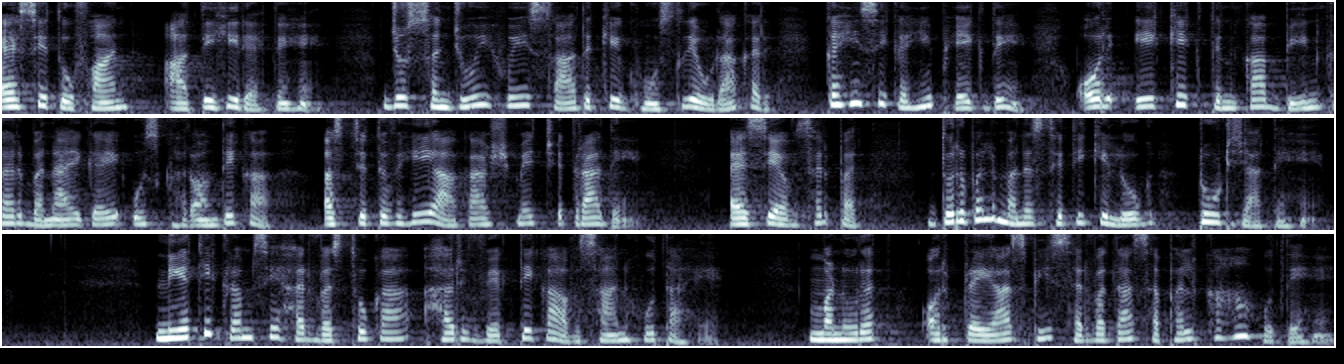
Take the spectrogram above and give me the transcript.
ऐसे तूफ़ान आते ही रहते हैं, जो संजोई हुई साध के घोंसले उड़ाकर कहीं से कहीं फेंक दें और एक एक तिनका बीन कर बनाए गए उस घरौंदे का अस्तित्व ही आकाश में छितरा दें। ऐसे अवसर पर दुर्बल मनस्थिति के लोग टूट जाते हैं। नियति क्रम से हर वस्तु का, हर व्यक्ति का अवसान होता है। मनोरथ और प्रयास भी सर्वदा सफल कहाँ होते हैं?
